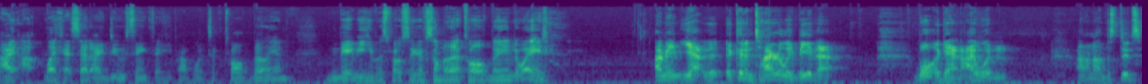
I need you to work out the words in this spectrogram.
I, I like I said, I do think that he probably took twelve billion. Maybe he was supposed to give some of that twelve million to Wade. I mean, yeah, it it could entirely be that. Well, again, I wouldn't. I don't know. This dude's,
